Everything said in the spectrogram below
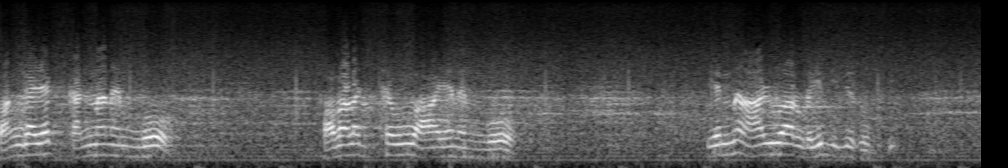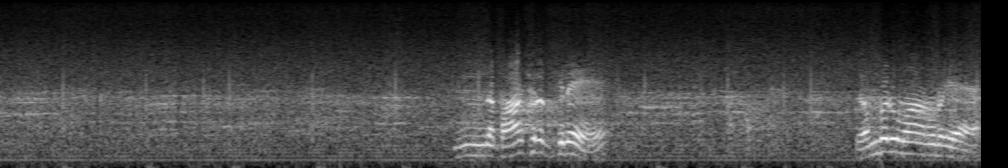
பங்கய என்போ பவளச்சவ் ஆயனென்கோ என்ன ஆழ்வாருடைய திவ்ய சூக்தி. இந்த பாசுரத்திலே எம்பெருமானுடைய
